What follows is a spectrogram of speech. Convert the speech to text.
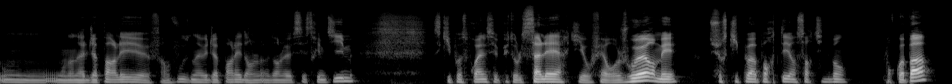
on, en a déjà parlé, enfin vous en avez déjà parlé dans le, dans le FC Stream Team. Ce qui pose problème, c'est plutôt le salaire qui est offert aux joueurs, mais sur ce qu'il peut apporter en sortie de banc, pourquoi pas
